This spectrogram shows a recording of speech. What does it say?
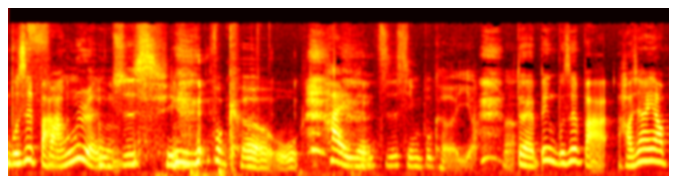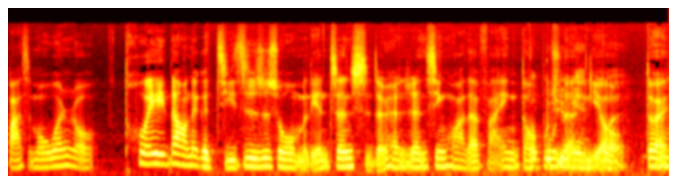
不是防人之心 不可无，害人之心不可有。对，并不是把好像要把什么温柔。推到那个极致，是说我们连真实的、很人性化的反应都不能有，对，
